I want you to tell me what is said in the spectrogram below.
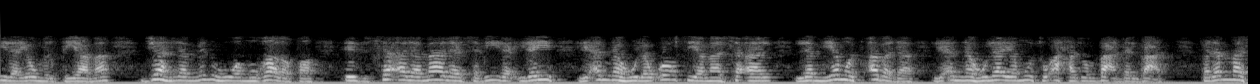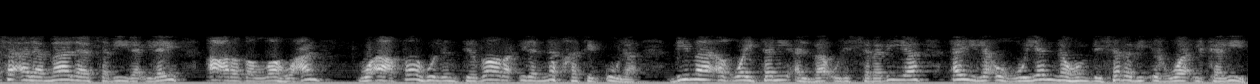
إلى يوم القيامة جهلا منه ومغالطة إذ سأل ما لا سبيل إليه لأنه لو أعطي ما سأل لم يمت أبدا لأنه لا يموت أحد بعد البعث. فلما سأل ما لا سبيل إليه أعرض الله عنه وأعطاه الانتظار إلى النفخة الأولى. بما أغويتني الباء للسببية أي لأغوينهم بسبب إغوائك لي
